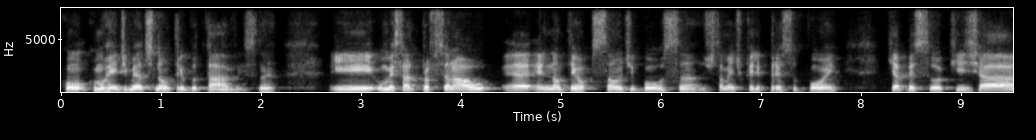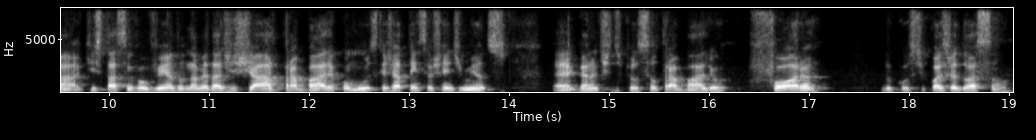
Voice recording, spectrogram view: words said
Com, como rendimentos não tributáveis, né? E o mestrado profissional, é, ele não tem opção de bolsa, justamente porque ele pressupõe que a pessoa que já que está se envolvendo, na verdade, já trabalha com música, já tem seus rendimentos é, garantidos pelo seu trabalho fora do curso de pós-graduação.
